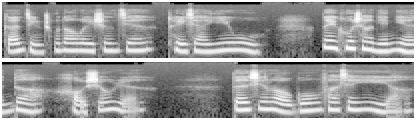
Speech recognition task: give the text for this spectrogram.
赶紧冲到卫生间，褪下衣物，内裤上黏黏的，好羞人。担心老公发现异样，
